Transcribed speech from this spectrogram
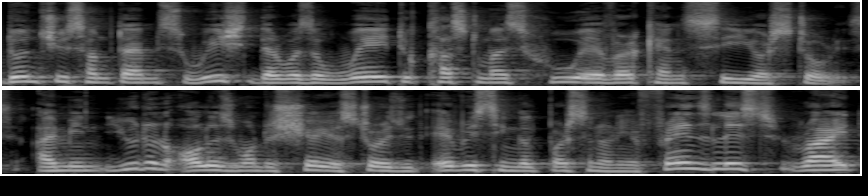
don't you sometimes wish there was a way to customize whoever can see your stories? I mean, you don't always want to share your stories with every single person on your friends list, right?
